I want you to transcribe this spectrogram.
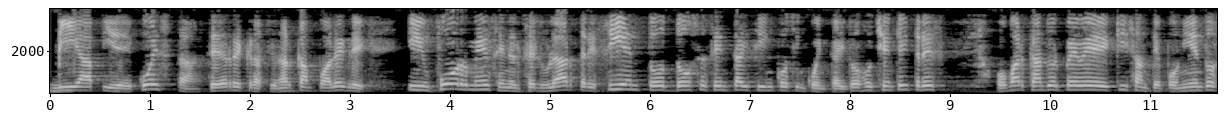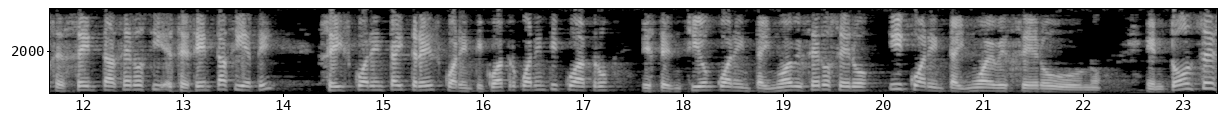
vía Pidecuesta, sede recreacional Campo Alegre. Informes en el celular 300 265 5283 o marcando el PBX anteponiendo 6067 643 4444 extensión 4900 y 4901. Entonces,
